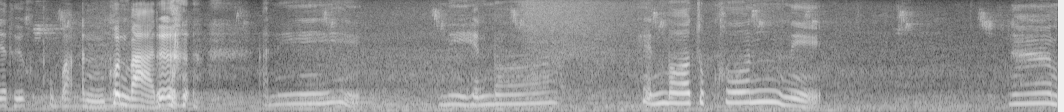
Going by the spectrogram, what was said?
อย่าถือผู้บ้าอันคนบ้าเด้ออันนี้ นี่เห็นบอเห็นบอทุกคนนี่งาม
